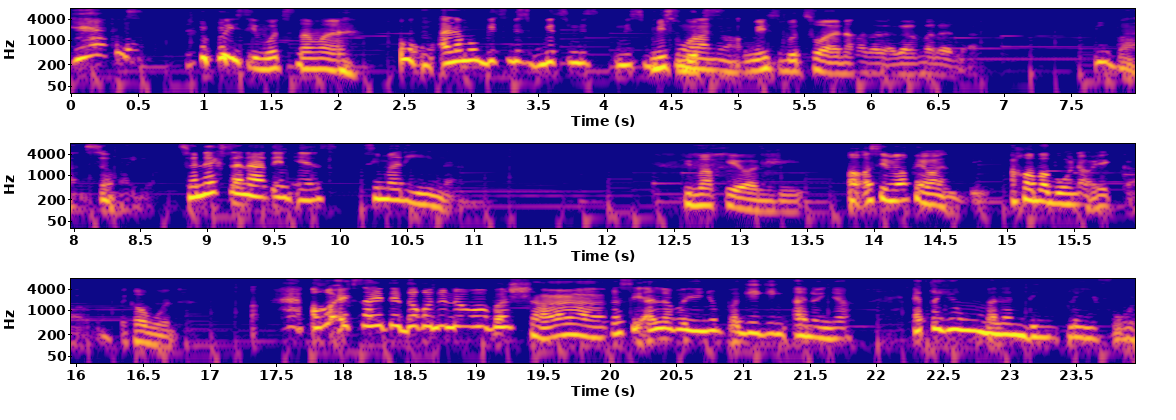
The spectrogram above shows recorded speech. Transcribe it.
Uy, si Boots naman. Oo, alam mo, Miss, Miss, Miss, Miss, Miss. Botswana. Miss Botswana ka talaga malala. Diba? So, ayun. So, next na natin is si Marina. Si Makiondi. Oo, si Makiondi. Ako ba muna o ikaw? Ikaw muna. Ako excited ako na lumabas siya. Kasi alam mo yun yung pagiging ano niya. Ito yung malanding playful.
